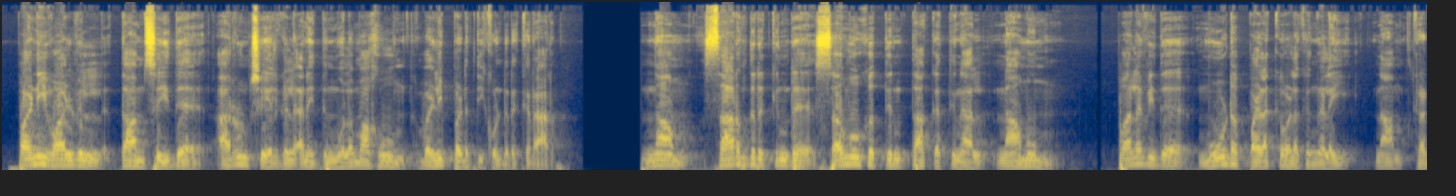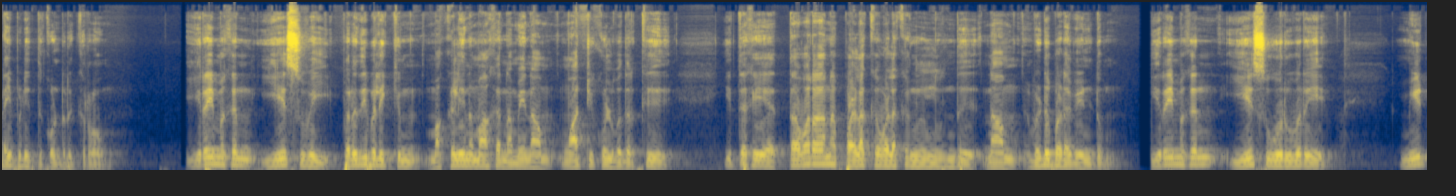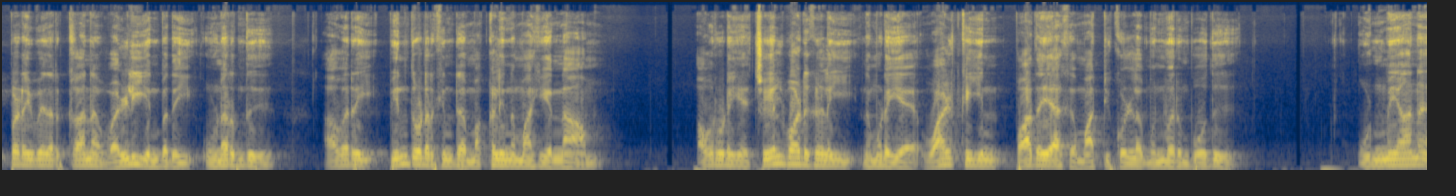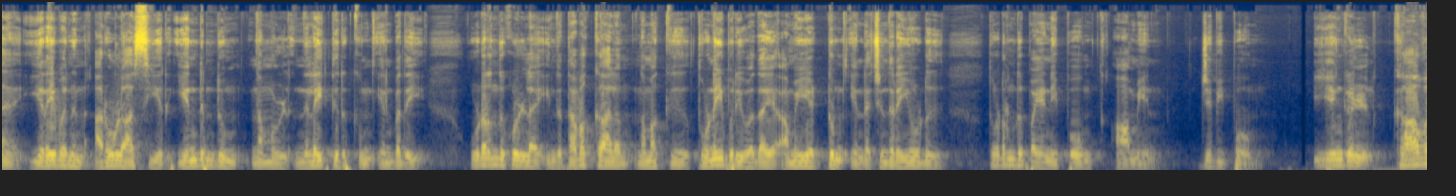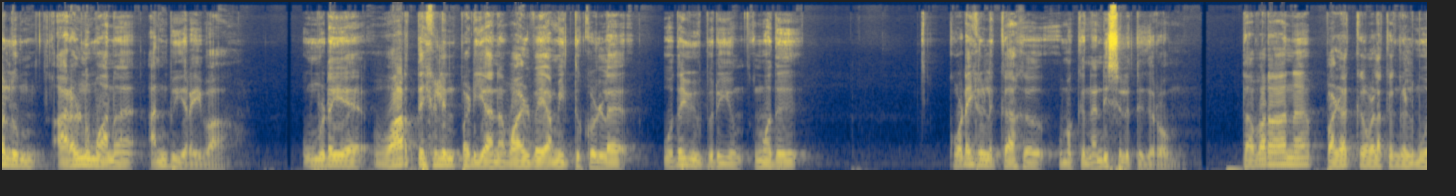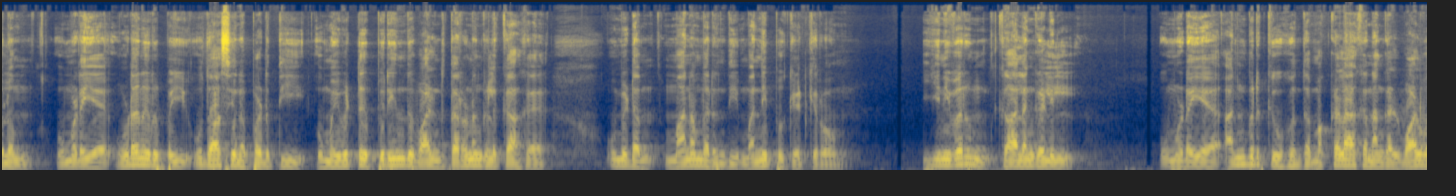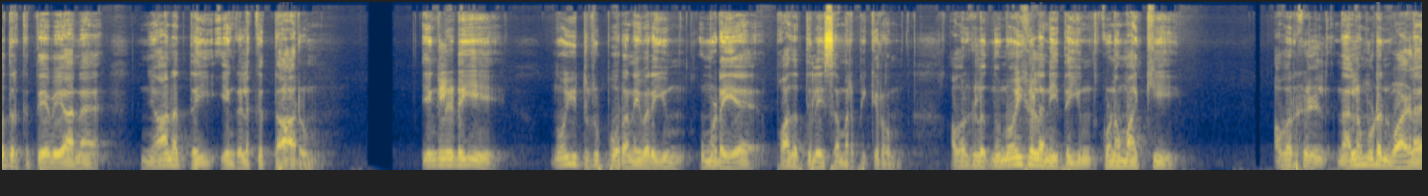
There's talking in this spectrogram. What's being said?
பணி வாழ்வில் தாம் செய்த அருண் செயல்கள் அனைத்தின் மூலமாகவும் வெளிப்படுத்தி கொண்டிருக்கிறார். நாம் சார்ந்திருக்கின்ற சமூகத்தின் தாக்கத்தினால் நாமும் பலவித மூட பழக்க வழக்கங்களை நாம் கடைபிடித்து கொண்டிருக்கிறோம். இறைமகன் இயேசுவை பிரதிபலிக்கும் மக்களினமாக நம்மை நாம் மாற்றிக்கொள்வதற்கு இத்தகைய தவறான பழக்க வழக்கங்களிலிருந்து நாம் விடுபட வேண்டும். இறைமகன் இயேசு ஒருவரே மீட்படைவதற்கான வழி என்பதை உணர்ந்து அவரை பின்தொடர்கின்ற மக்களினமாகிய நாம் அவருடைய செயல்பாடுகளை நம்முடைய வாழ்க்கையின் பாதையாக மாற்றிக்கொள்ள முன்வரும்போது உண்மையான இறைவனின் அருளாசியர் என்றென்றும் நம்முள் நிலைத்திருக்கும் என்பதை உணர்ந்து கொள்ள இந்த தவக்காலம் நமக்கு துணை புரிவதாய் அமையட்டும் என்ற சிந்தனையோடு தொடர்ந்து பயணிப்போம். ஆமீன். ஜெபிப்போம். எங்கள் காவலும் அரணுமான அன்பு இறைவா. உம்முடைய வார்த்தைகளின்படியான வாழ்வை அமைத்துக்கொள்ள உதவி புரியும் உமது கொடைகளுக்காக உமக்கு நன்றி செலுத்துகிறோம். தவறான பழக்க வழக்கங்கள் மூலம் உம்முடைய உடனிருப்பை உதாசீனப்படுத்தி உம்மை விட்டு பிரிந்து வாழ்ந்த தருணங்களுக்காக உம்மிடம் மனம் வருந்தி மன்னிப்பு கேட்கிறோம். இனிவரும் காலங்களில் உம்முடைய அன்பிற்கு உகந்த மக்களாக நாங்கள் வாழ்வதற்கு தேவையான ஞானத்தை எங்களுக்கு தாரும். எங்களிடையே நோயிற்றிருப்போர் அனைவரையும் உம்முடைய பாதத்திலே சமர்ப்பிக்கிறோம். அவர்களது நோய்கள் அனைத்தையும் குணமாக்கி அவர்கள் நலமுடன் வாழ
